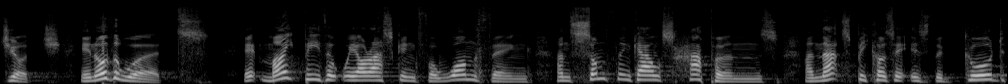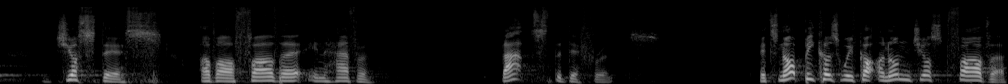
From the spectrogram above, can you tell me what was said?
judge. In other words, it might be that we are asking for one thing and something else happens, and that's because it is the good justice of our Father in heaven. That's the difference. It's not because we've got an unjust father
